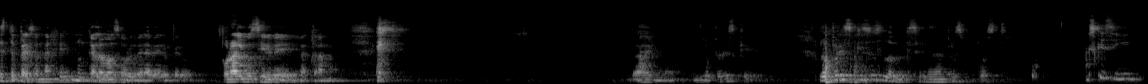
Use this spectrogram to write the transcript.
Este personaje nunca lo vamos a volver a ver, pero por algo sirve la trama. Ay, no. Y lo peor es que. Lo peor es que eso es lo que se le da presupuesto. Es que sí.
